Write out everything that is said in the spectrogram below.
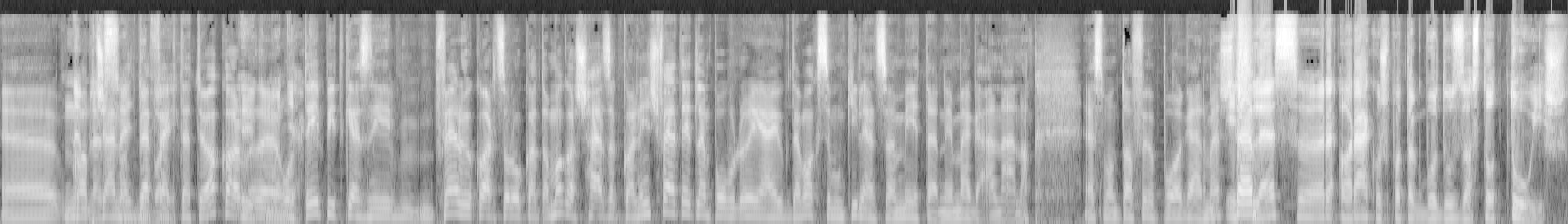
uh, kapcsán egy Dubaj. befektető akar ott építkezni, felhőkarcolókat, a magas házakkal nincs feltétlen póriájuk, de maximum 90 méternél megállnának. Ezt mondta a főpolgármester. És lesz a Rákospatakból duzzasztott tó is.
